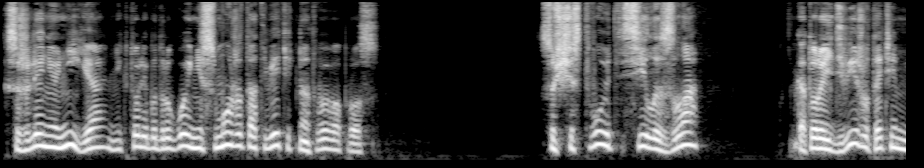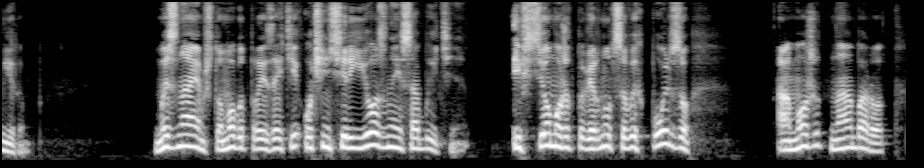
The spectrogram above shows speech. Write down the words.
К сожалению, ни я, ни кто-либо другой не сможет ответить на твой вопрос. Существуют силы зла, которые движут этим миром. Мы знаем, что могут произойти очень серьезные события, и все может повернуться в их пользу, а может, наоборот.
